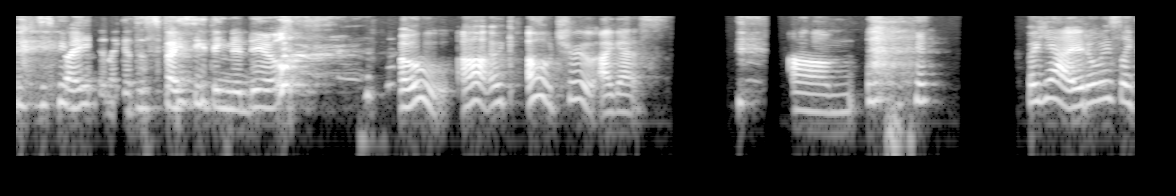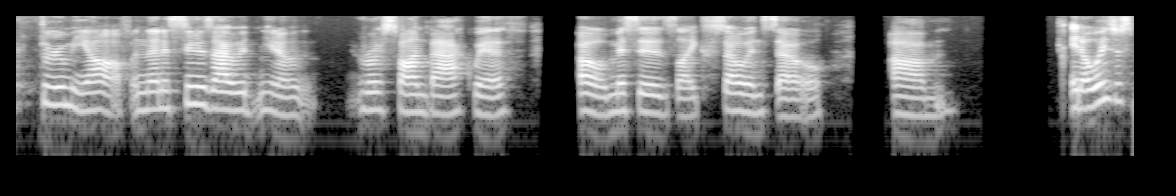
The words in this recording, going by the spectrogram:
spicy like it's a spicy thing to do Oh, uh, oh, true. I guess. Um, but yeah, it always like threw me off. And then as soon as I would, you know, respond back with, "Oh, Mrs. like so and so," um, it always just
